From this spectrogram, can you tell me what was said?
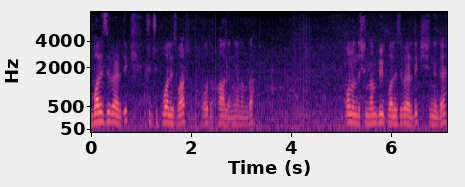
Valizi verdik. Küçük valiz var. O da halen yanımda. Onun dışından büyük valizi verdik. Şimdi de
